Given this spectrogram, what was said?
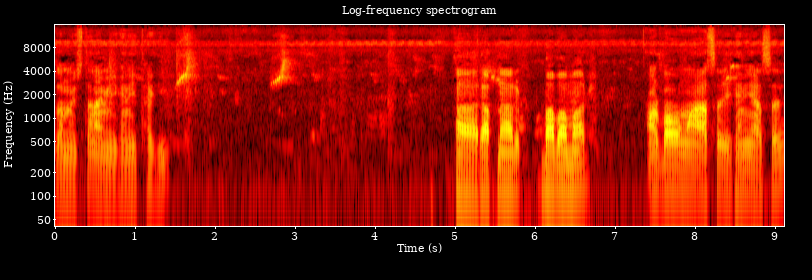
জন্মস্থান আমি এখানেই থাকি। আর আপনার বাবা মার আমার বাবা মা আছে এখানেই আছে।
